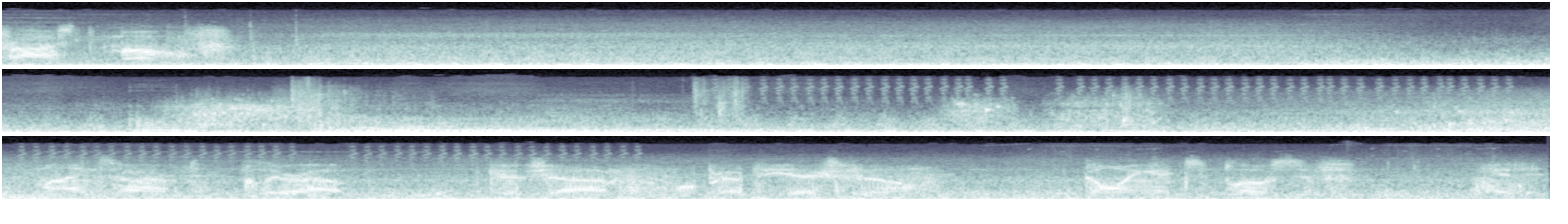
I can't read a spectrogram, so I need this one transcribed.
Frost, move. Mine's armed. Clear out. Good job. We'll prep the exfil. Going explosive. Hit it.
